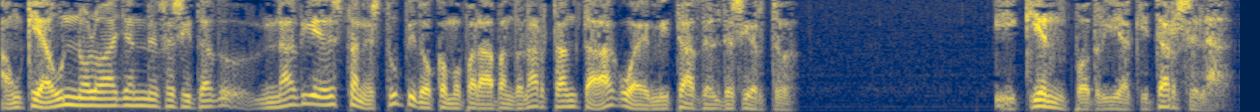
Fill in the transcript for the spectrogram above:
Aunque aún no lo hayan necesitado, nadie es tan estúpido como para abandonar tanta agua en mitad del desierto. ¿Y quién podría quitársela?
